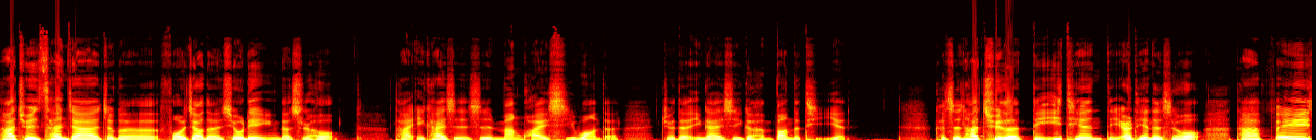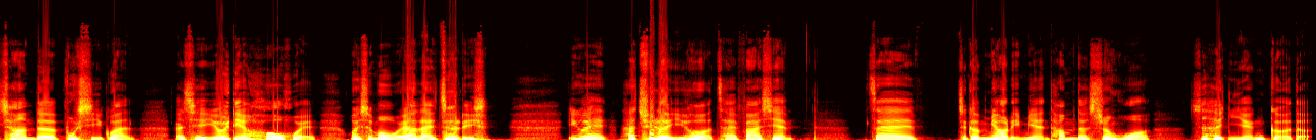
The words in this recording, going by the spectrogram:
他去参加这个佛教的修炼营的时候，他一开始是满怀希望的，觉得应该是一个很棒的体验。可是他去了第一天、第二天的时候，他非常的不习惯，而且有一点后悔，为什么我要来这里？因为他去了以后才发现，在这个庙里面，他们的生活是很严格的，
